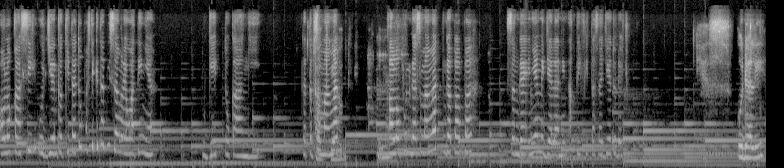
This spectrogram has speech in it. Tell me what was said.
Allah kasih ujian ke kita itu pasti kita bisa ngelewatinya. Begitu Kak Anggi. Tetap semangat. Kalaupun nggak semangat nggak apa-apa. Seenggaknya ngejalanin aktivitas aja itu udah cukup. Yes. Udah Li,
